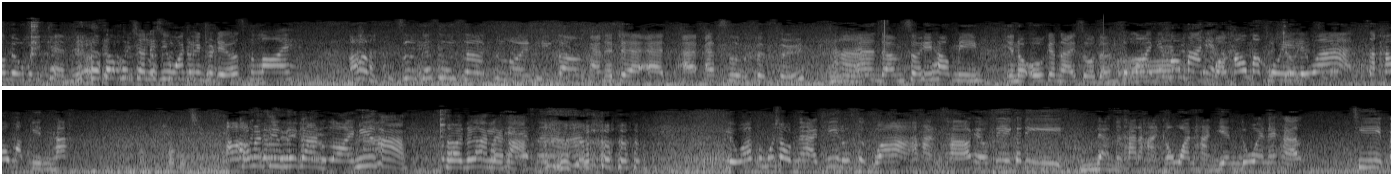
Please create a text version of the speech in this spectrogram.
on the weekend. so คุณเชอรี่ you want to introduce คุณลอย Um, so this is uh, Kuloin. He's our manager at uh, Absolute Fit Food, Uh-huh. and um, so he helped me, you know, organize all the. คุณลอยที่เข้ามาเนี่ยจะเข้ามาคุยหรือว่าจะเข้ามากินคะ เข้ามาชิมครับอ้วเข้ามาชิมด้วยกันคุณลอยนี่ค่ะเชิญด้วยกันเลยค่ะ หรือว่าคุณผู้ชมนะคะที่รู้สึกว่าอาหารเช้าเฮลตี้ก็ดี อยากจะทานอาหารกลางวันอาหารเย็นด้วยนะคะ ที่ไป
